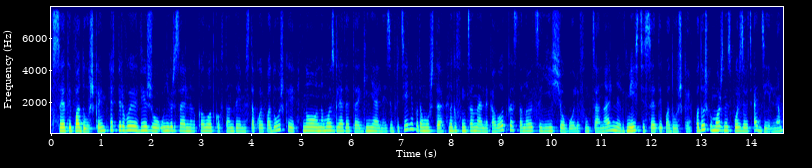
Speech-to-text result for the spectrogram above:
с этой подушкой. Я впервые вижу универсальную колодку в тандеме с такой подушкой, но на мой взгляд это гениальное изобретение, потому что многофункциональная колодка становится еще более функциональной вместе с этой подушкой. Подушку можно использовать отдельно,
